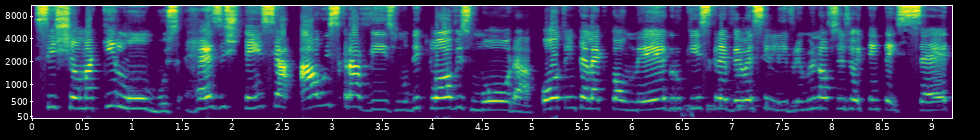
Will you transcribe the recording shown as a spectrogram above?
se chama Quilombos, Resistência ao Escravismo, de Clóvis Moura, outro intelectual negro que escreveu esse livro em 1987,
